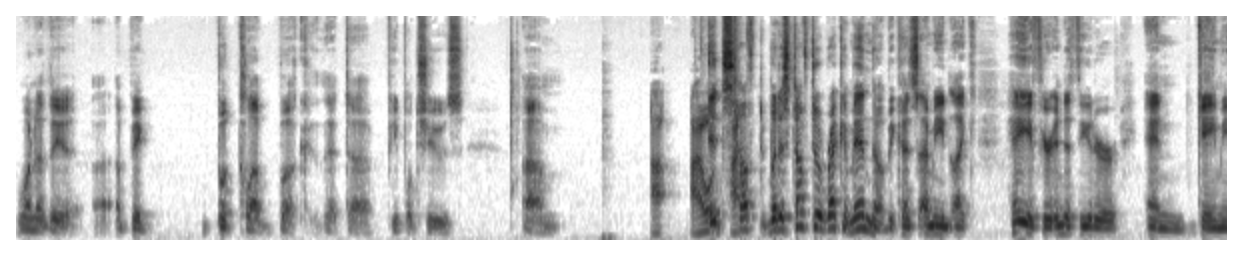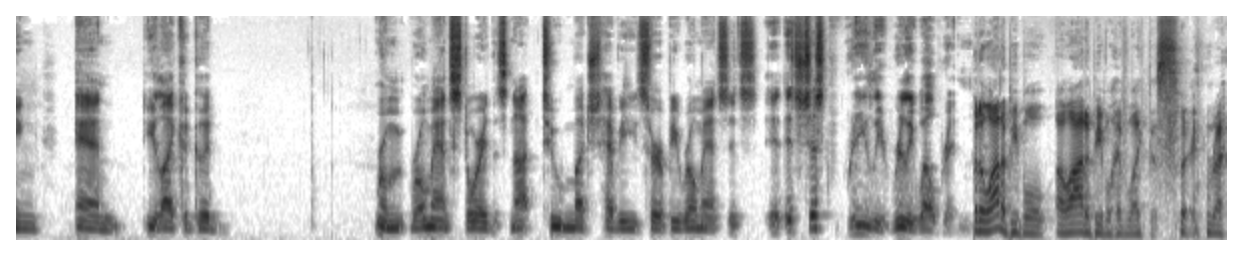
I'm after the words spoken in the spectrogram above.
one of the uh, a big book club book that uh, people choose. Um, I, I, it's I- tough, to, but it's tough to recommend though because I mean, like, hey, if you're into theater and gaming and you like a good rom- romance story that's not too much heavy syrupy romance, it's it, it's just really really well written. But a lot of people, a lot of people have liked this thing, right?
